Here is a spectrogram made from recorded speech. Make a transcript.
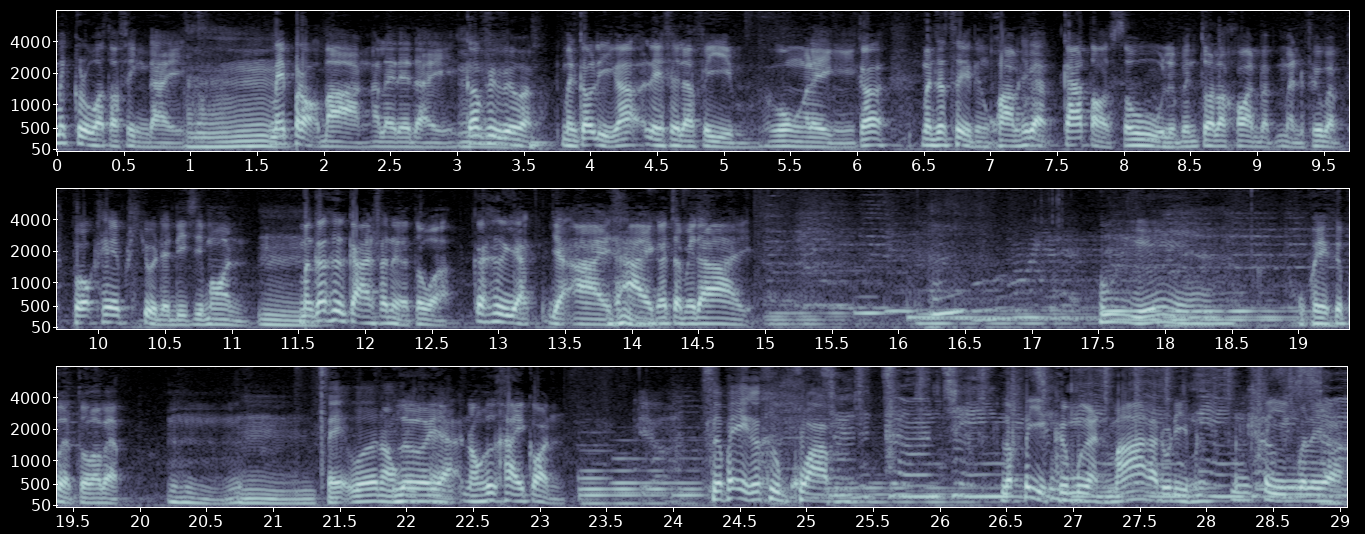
ไม่กลัวต่อสิ่งใดอืมไม่เปราะบางอะไรใด ๆ ก็ฟีลแบบเหมือนเกาหลีก็เลเซราฟิมวงอะไรอย่างงี้ ก็มันจะสื่อถึงความที่แบบกล้าต่อสู้ หรือเป็นตัวละครแบบเหมือนฟีลแบบพวกเทพที่อยู่ในดิจิมอนอืมมันก็คือการเสนอตัวก็คืออย่าอย่าอายถ้าอายก็จะไม่ได้อู้เย่โอเคคือเปิดตัวมาแบบอื้อหืออืมเป๊ะเวอร์น้องเลยอะน้องคือใครก่อนเสื้อพระเอกก็คือความ แล้วปีกคือเหมือนมากอะดูดิมันมันปีงไปเลยอะ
